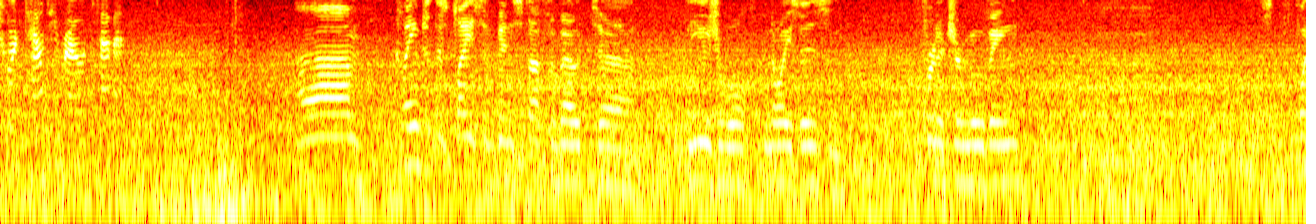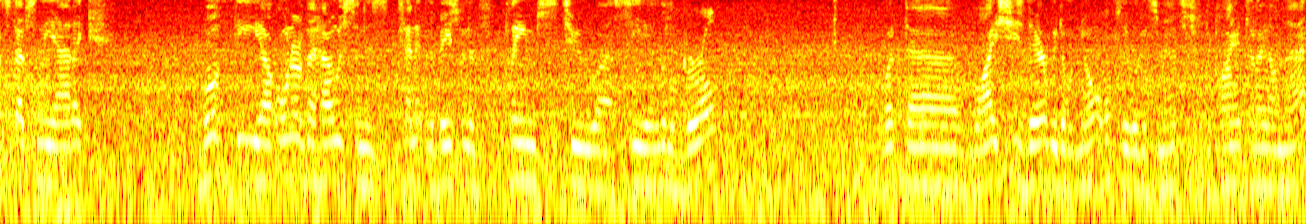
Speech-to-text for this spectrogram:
toward County Road 7. Um, claims at this place have been stuff about uh, the usual noises and furniture moving, uh, footsteps in the attic. Both the uh, owner of the house and his tenant in the basement have claims to uh, see a little girl. What, uh, why she's there, we don't know. Hopefully, we'll get some answers for the client tonight on that.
